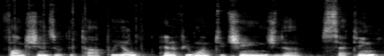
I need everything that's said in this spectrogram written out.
functions with the top wheel. And if you want to change the setting,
